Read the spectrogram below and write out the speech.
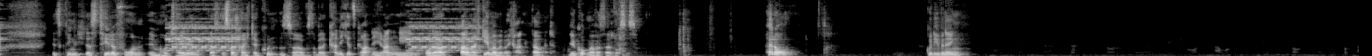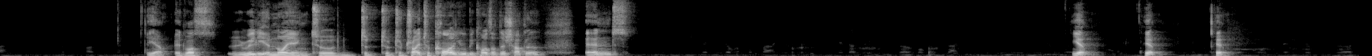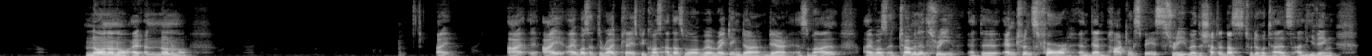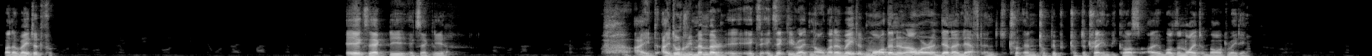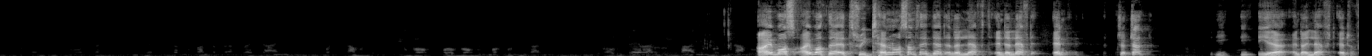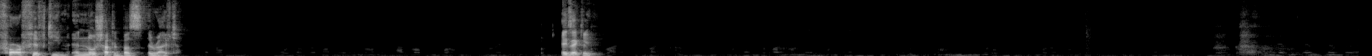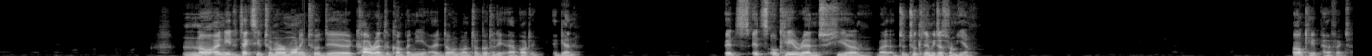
Jetzt klingelt das Telefon im Hotel. Das ist wahrscheinlich der Kundenservice, aber da kann ich jetzt gerade nicht rangehen. Oder, warte mal, ich gehe mal mit euch ran. Damit. Wir gucken mal, was da los ist. Hallo. Good evening. Yeah, it was really annoying to, to, to, to try to call you because of the shuttle. And yeah, yeah, yeah. No, no, no. I, no, no, no. I I, I, I was at the right place because others were, were waiting there, there as well. I was at Terminal 3 at the entrance 4 and then parking space 3 where the shuttle buses to the hotels are leaving. But I waited for. Exactly, exactly. I, I don't remember ex- exactly right now, but I waited more than an hour and then I left and and took the took the train because I was annoyed about waiting. I was I was there at three ten or something like that, and I left and I left and just, yeah, and I left at four fifteen, and no shuttle bus arrived. Exactly. No, I need a taxi tomorrow morning to the car rental company. I don't want to go to the airport again. It's it's okay rent here, two kilometers from here. Okay, perfect.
